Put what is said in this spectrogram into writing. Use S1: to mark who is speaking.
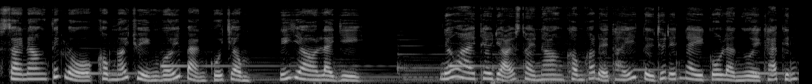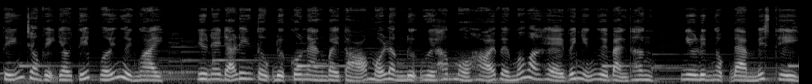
S1: Xoài non tiết lộ không nói chuyện với bạn của chồng, lý do là gì? Nếu ai theo dõi Xoài non không có để thấy từ trước đến nay cô là người khá kính tiếng trong việc giao tiếp với người ngoài. Điều này đã liên tục được cô nàng bày tỏ mỗi lần được người hâm mộ hỏi về mối quan hệ với những người bạn thân như Linh Ngọc Đàm, Misty.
